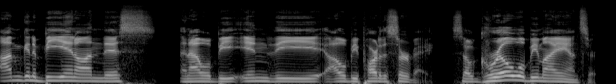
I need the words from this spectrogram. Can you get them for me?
I'm going to be in on this and I will be in the I will be part of the survey. So grill will be my answer.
